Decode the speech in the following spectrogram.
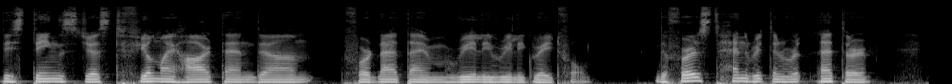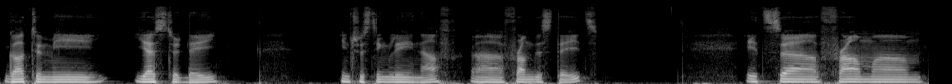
These things just fill my heart, and um, for that, I'm really, really grateful. The first handwritten letter got to me yesterday interestingly enough, uh, from the States. It's uh, from um,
